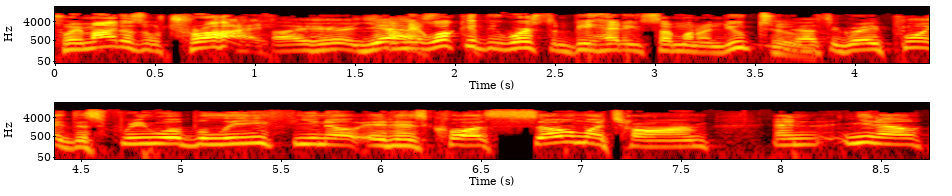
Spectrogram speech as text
So we might as well try. I hear- yeah. I mean, what could be worse than beheading someone on YouTube? That's a great point. This free will belief, you know, it has caused so much harm. And, you know,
